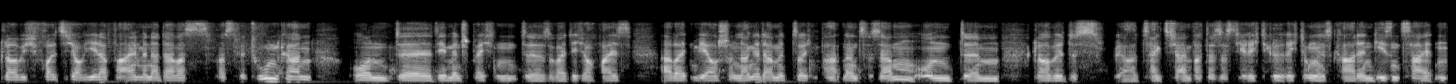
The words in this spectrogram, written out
glaube ich, freut sich auch jeder Verein, wenn er da was, was für tun kann. Und äh, dementsprechend, äh, soweit ich auch weiß, arbeiten wir auch schon lange da mit solchen Partnern zusammen und ähm, glaube, das ja, zeigt sich einfach, dass das die richtige Richtung ist, gerade in diesen Zeiten.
